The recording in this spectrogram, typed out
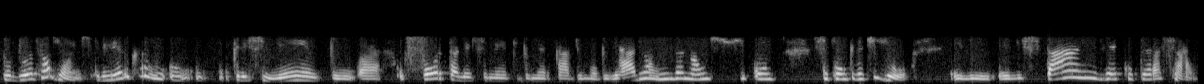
por duas razões. Primeiro, que o, o, crescimento, a, o fortalecimento do mercado imobiliário ainda não se, se concretizou. Ele, ele está em recuperação,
